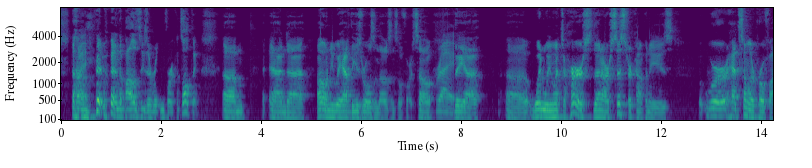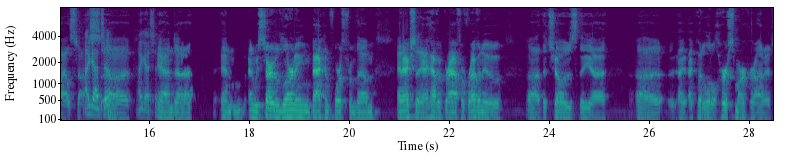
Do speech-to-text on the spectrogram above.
um, and the policies are written for consulting. Um, and uh, oh, and we have these rules and those and so forth. So right. the uh, uh, when we went to Hearst, then our sister companies were had similar profile stuff. I gotcha. Uh, I gotcha. And uh, and and we started learning back and forth from them. And actually, I have a graph of revenue uh, that shows the. Uh, uh, I, I, put a little Hearst marker on it,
